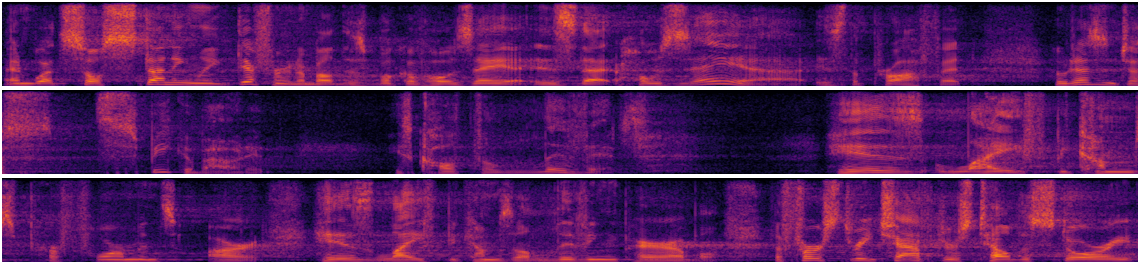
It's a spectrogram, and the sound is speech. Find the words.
And what's so stunningly different about this book of Hosea is that Hosea is the prophet who doesn't just speak about it, he's called to live it. His life becomes performance art. His life becomes a living parable. The first three chapters tell the story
